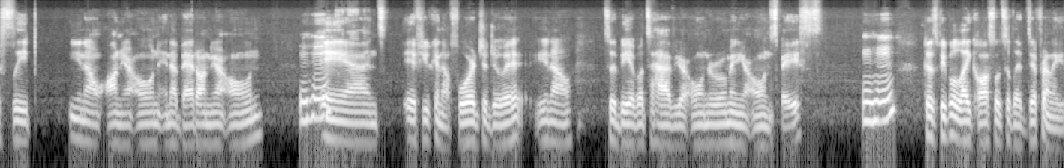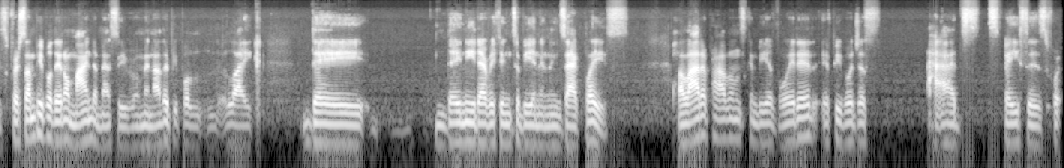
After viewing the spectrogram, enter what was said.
sleep, you know, on your own in a bed on your own. Mm-hmm. And if you can afford to do it, you know, to be able to have your own room and your own space. Mm-hmm because people like also to live differently. For some people, they don't mind a messy room, and other people like they they need everything to be in an exact place. A lot of problems can be avoided if people just had spaces for,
